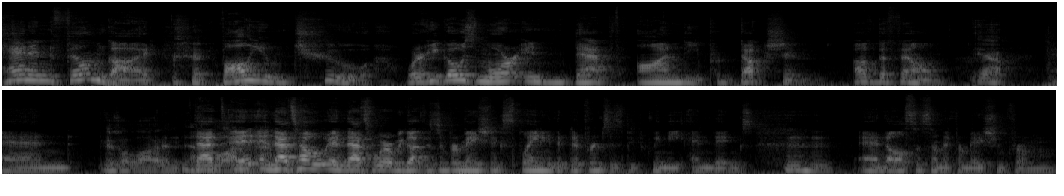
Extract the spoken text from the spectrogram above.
Cannon Film Guide, Volume Two, where he goes more in depth on the production of the film, yeah, and there's a lot in that lot and, in and that's how and that's where we got this information explaining the differences between the endings, Mm-hmm. and also some information from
